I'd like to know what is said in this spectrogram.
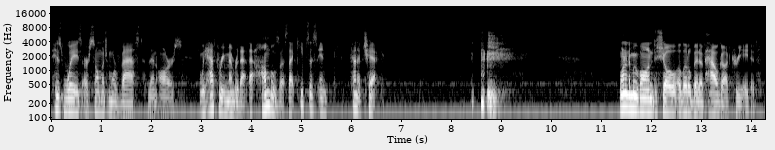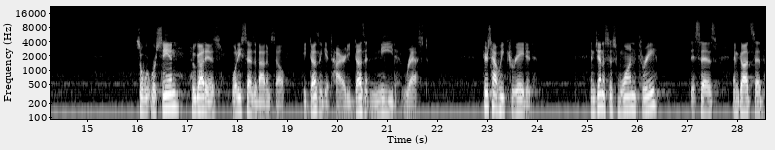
His ways are so much more vast than ours. We have to remember that. That humbles us, that keeps us in kind of check. Wanted to move on to show a little bit of how God created. So we're seeing who God is, what he says about himself. He doesn't get tired, he doesn't need rest. Here's how he created. In Genesis 1 3, it says, And God said,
